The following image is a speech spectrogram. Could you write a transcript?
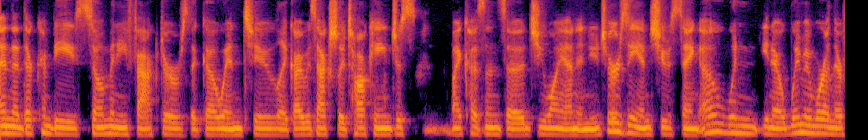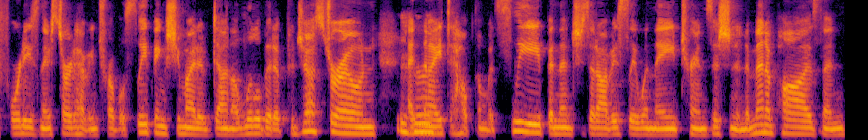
and that there can be so many factors that go into like i was actually talking just my cousin's a gyn in new jersey and she was saying oh when you know women were in their 40s and they started having trouble sleeping she might have done a little bit of progesterone mm-hmm. at night to help them with sleep and then she said obviously when they transitioned into menopause then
